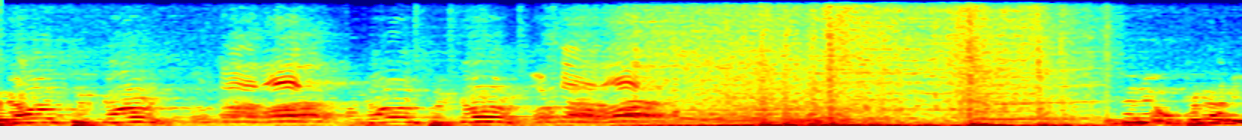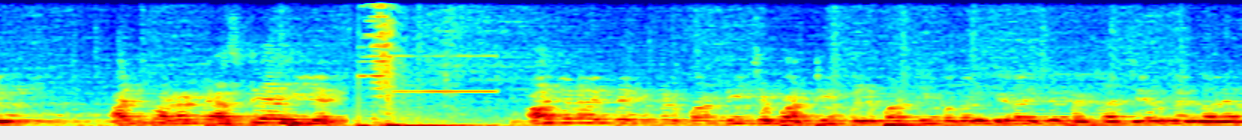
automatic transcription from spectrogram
ਪੰਜਾਬ ਸਰਕਾਰ। ਮੁਰਦਾਬਾਦ ਪੰਜਾਬ ਸਰਕਾਰ। ਮੁਰਦਾਬਾਦ ਕਿਸੇ ਨੇ ਉੱਠਣਾ ਨਹੀਂ। ਅੱਜ ਤੁਹਾਡਾ ਟੈਸਟ ਇਹੀ ਹੈ। ਆ ਜਿਹੜਾ ਇੱਥੇ ਇੱਕ ਪਾਰਟੀ ਚ ਪਾਰਟੀ, ਪੰਜ ਪਾਰਟੀ, ਪਤਾ ਨਹੀਂ ਇੱਥੇ ਬੈਠਾ ਚੇਅਰਮੈਨ ਲਾਇਆ,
